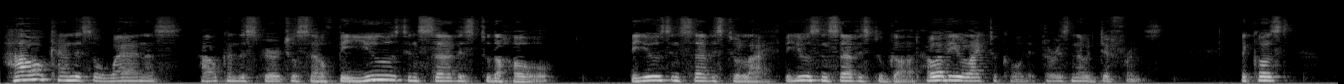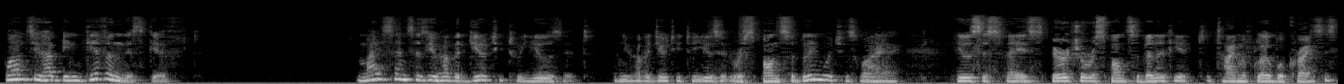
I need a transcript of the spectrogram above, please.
How can this awareness, how can the spiritual self be used in service to the whole? be used in service to life, be used in service to God, however you like to call it. There is no difference. Because once you have been given this gift, my sense is you have a duty to use it, and you have a duty to use it responsibly, which is why I use this phrase, spiritual responsibility at a time of global crisis.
